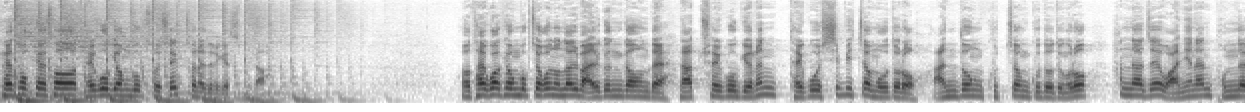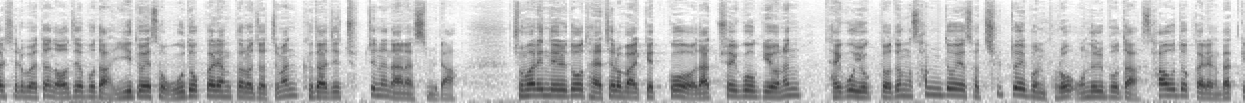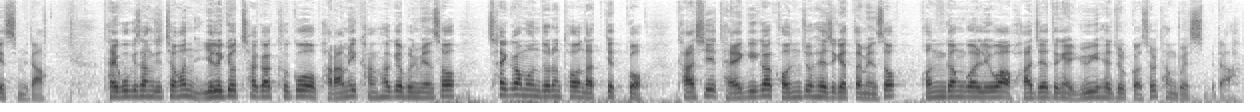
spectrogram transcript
계속해서 대구 경북 소식 전해드리겠습니다. 어, 달과 경북 지역은 오늘 맑은 가운데 낮 최고 기온은 대구 12.5도로 안동 9.9도 등으로 한낮에 완연한 봄 날씨를 보였던 어제보다 2도에서 5도가량 떨어졌지만 그다지 춥지는 않았습니다. 주말인 내일도 대체로 맑겠고 낮 최고 기온은 대구 6도 등 3도에서 7도의 분포로 오늘보다 4, 5도가량 낮겠습니다. 대구 기상지청은 일교차가 크고 바람이 강하게 불면서 체감 온도는 더 낮겠고 다시 대기가 건조해지겠다면서 건강관리와 화재 등에 유의해 줄 것을 당부했습니다.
